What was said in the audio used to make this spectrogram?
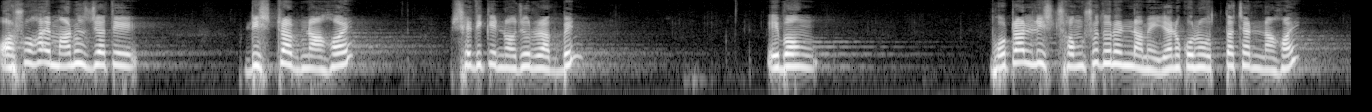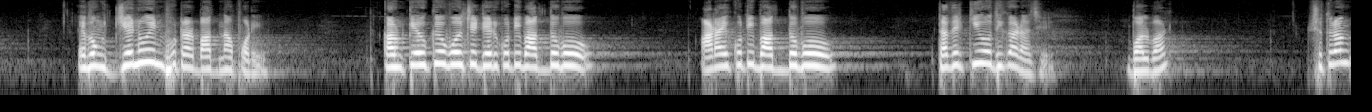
অসহায় মানুষ যাতে ডিস্টার্ব না হয়, সেদিকে নজর রাখবেন এবং ভোটার লিস্ট সংশোধনের নামে যেন কোনো অত্যাচার না হয় এবং জেনুইন ভোটার বাদ না পড়ে। কারণ কেউ কেউ বলছে, দেড় কোটি বাদ দেবো, আড়াই কোটি বাদ দেবো। তাদের কি অধিকার আছে বলবার? সুতরাং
